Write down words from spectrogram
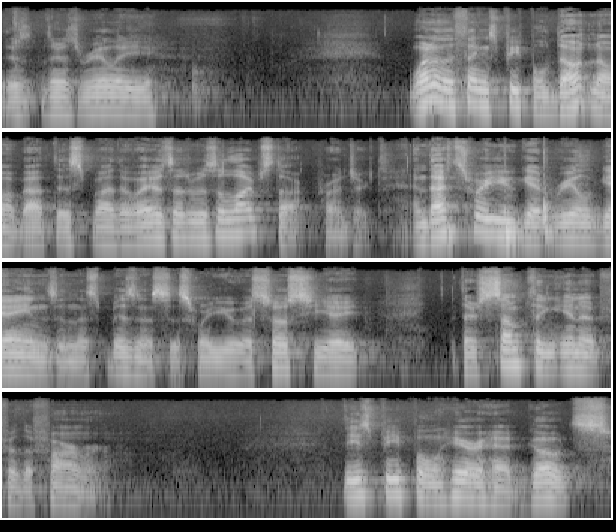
There's, there's really. One of the things people don't know about this, by the way, is that it was a livestock project. And that's where you get real gains in this business, is where you associate there's something in it for the farmer. These people here had goats,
